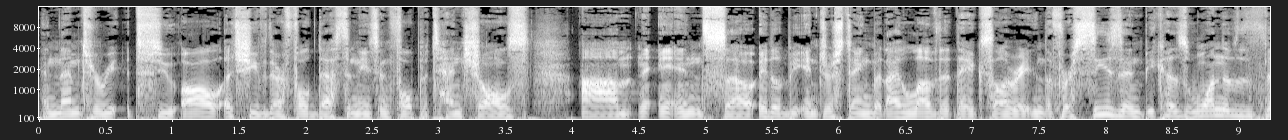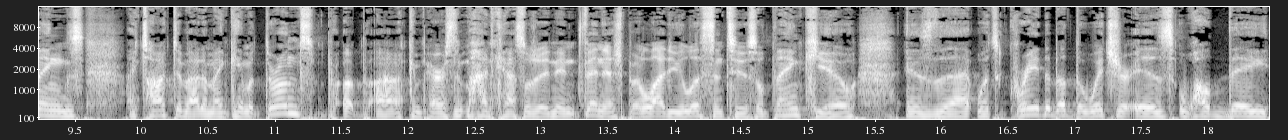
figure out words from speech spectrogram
and them to re- to all achieve their full destinies and full potentials. Um, and so it'll be interesting. But I love that they accelerate in the first season because one of the things I talked about in my Game of Thrones uh, comparison podcast, which I didn't finish, but a lot of you listened to, so thank you, is that what's great about The Witcher is while they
